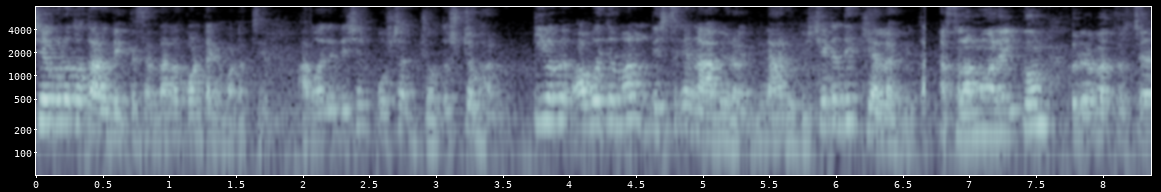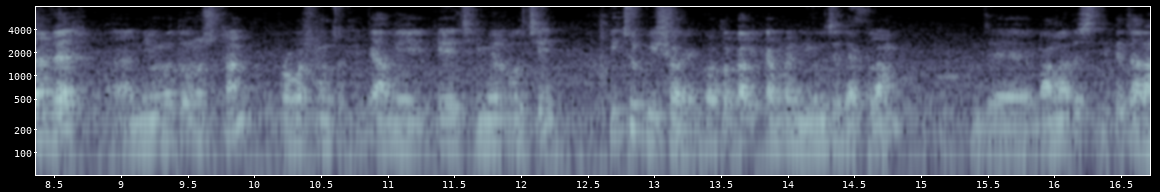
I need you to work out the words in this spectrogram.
সেগুলো তো তারা দেখতেছেন তারা কন্টাক্টে পাঠাচ্ছে। আমাদের দেশের পোশাক যথেষ্ট ভালো। কীভাবে অবৈধ মাল দেশ থেকে না বের হয়, না ঢুকে, সেটা দিকে খেয়াল রাখবে। আসসালামু আলাইকুম। দূরের চ্যানেলের নিয়মিত অনুষ্ঠান, প্রবাস মঞ্চ থেকে আমি কে হিমেল বলছি। কিছু বিষয়, গতকালকে আমরা নিউজে দেখলাম যে বাংলাদেশ থেকে যারা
